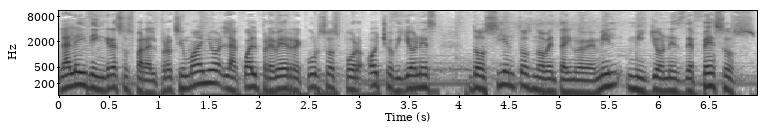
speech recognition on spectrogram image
la ley de ingresos para el próximo año, la cual prevé recursos por 8 billones 299 mil millones de pesos.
